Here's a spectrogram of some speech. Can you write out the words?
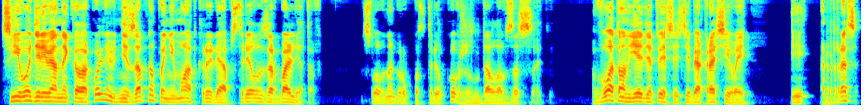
с его деревянной колокольни внезапно по нему открыли обстрел из арбалетов, словно группа стрелков ждала в засаде. «Вот он едет весь из себя красивый!» И раз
